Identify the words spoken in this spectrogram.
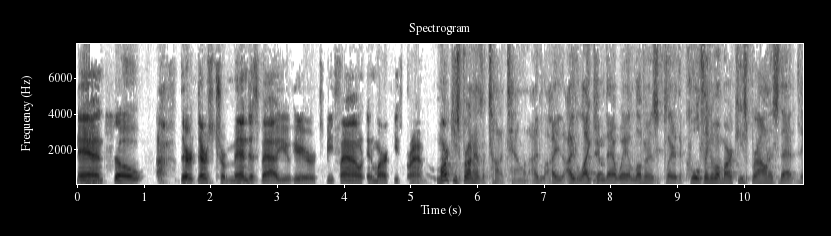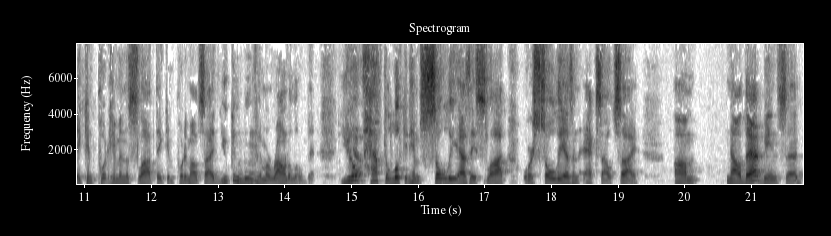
Mm-hmm. And so there, there's tremendous value here to be found in Marquise Brown. Marquise Brown has a ton of talent. I, I, I like him that way. I love him as a player. The cool thing about Marquise Brown is that they can put him in the slot. They can put him outside. You can move him around a little bit. You don't have to look at him solely as a slot or solely as an X outside. Um, now, that being said,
